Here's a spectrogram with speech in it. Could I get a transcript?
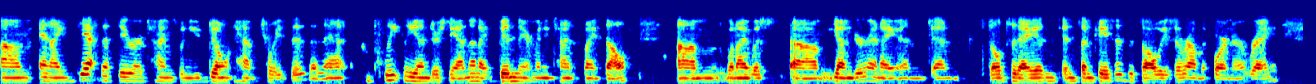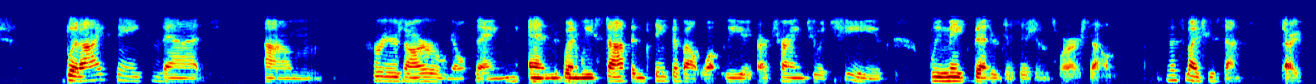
Um, and I get that there are times when you don't have choices and that. I completely understand that. I've been there many times myself um, when I was um, younger, and I and, and still today in, in some cases it's always around the corner, right? But I think that um, careers are a real thing, and when we stop and think about what we are trying to achieve, we make better decisions for ourselves. That's my two cents. Sorry.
